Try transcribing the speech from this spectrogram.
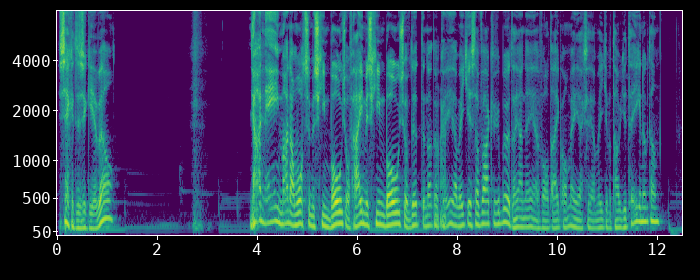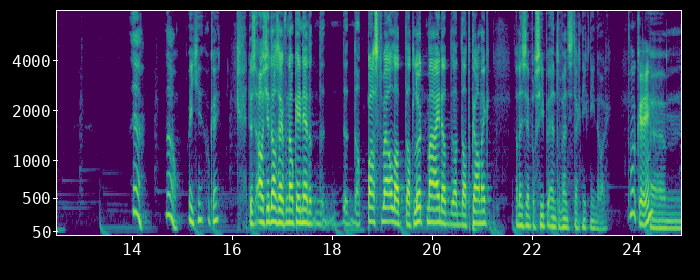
Zeg het eens een keer wel. Ja, nee, maar dan wordt ze misschien boos of hij misschien boos of dit en dat. Oké, ja, weet je, is dat vaker gebeurd? Dan, ja, nee, dat valt eigenlijk wel mee. Ik zeg, ja, weet je, wat houd je tegen ook dan? Ja, nou, weet je, oké. Dus als je dan zegt van, nou, oké, nee, dat, dat, dat past wel, dat, dat lukt mij, dat, dat, dat kan ik, dan is in principe interventietechniek niet nodig. Oké. Ehm,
